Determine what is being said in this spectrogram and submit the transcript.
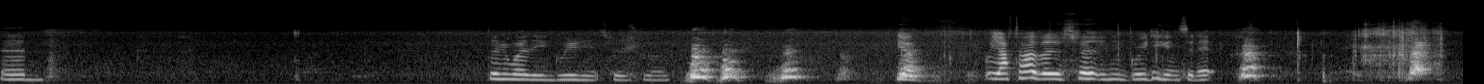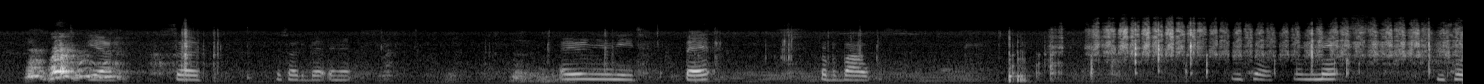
Um, don't know where the ingredients is like. Yeah. But you have to have a certain ingredients in it. Yeah. So just add a bit in it. I only need a bit from about until you mix until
